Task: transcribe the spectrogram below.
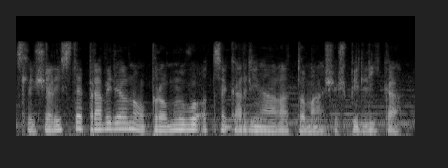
Slyšeli jste pravidelnou promluvu otce kardinála Tomáše Špidlíka.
